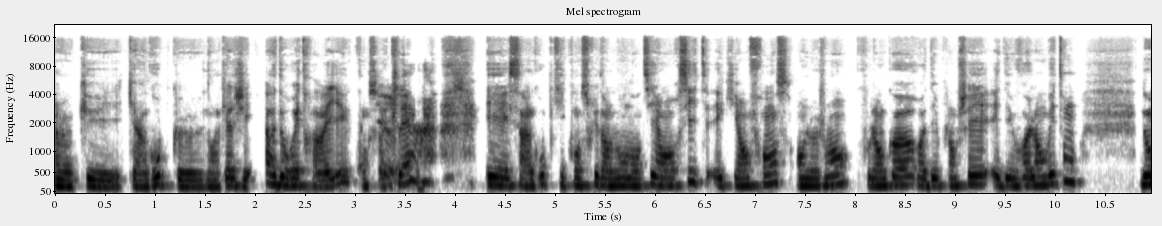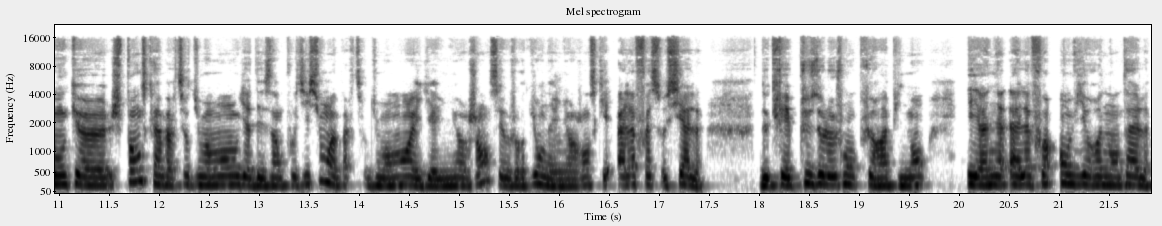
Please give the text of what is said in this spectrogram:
Euh, qui, est, un groupe que, dans lequel j'ai adoré travailler, qu'on soit clair. Et c'est un groupe qui construit dans le monde entier en hors site et qui en France, en logement, coule encore des planchers et des voiles en béton. Donc, euh, je pense qu'à partir du moment où il y a des impositions, à partir du moment où il y a une urgence, et aujourd'hui on a une urgence qui est à la fois sociale, de créer plus de logements plus rapidement, et à, la fois environnementale,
